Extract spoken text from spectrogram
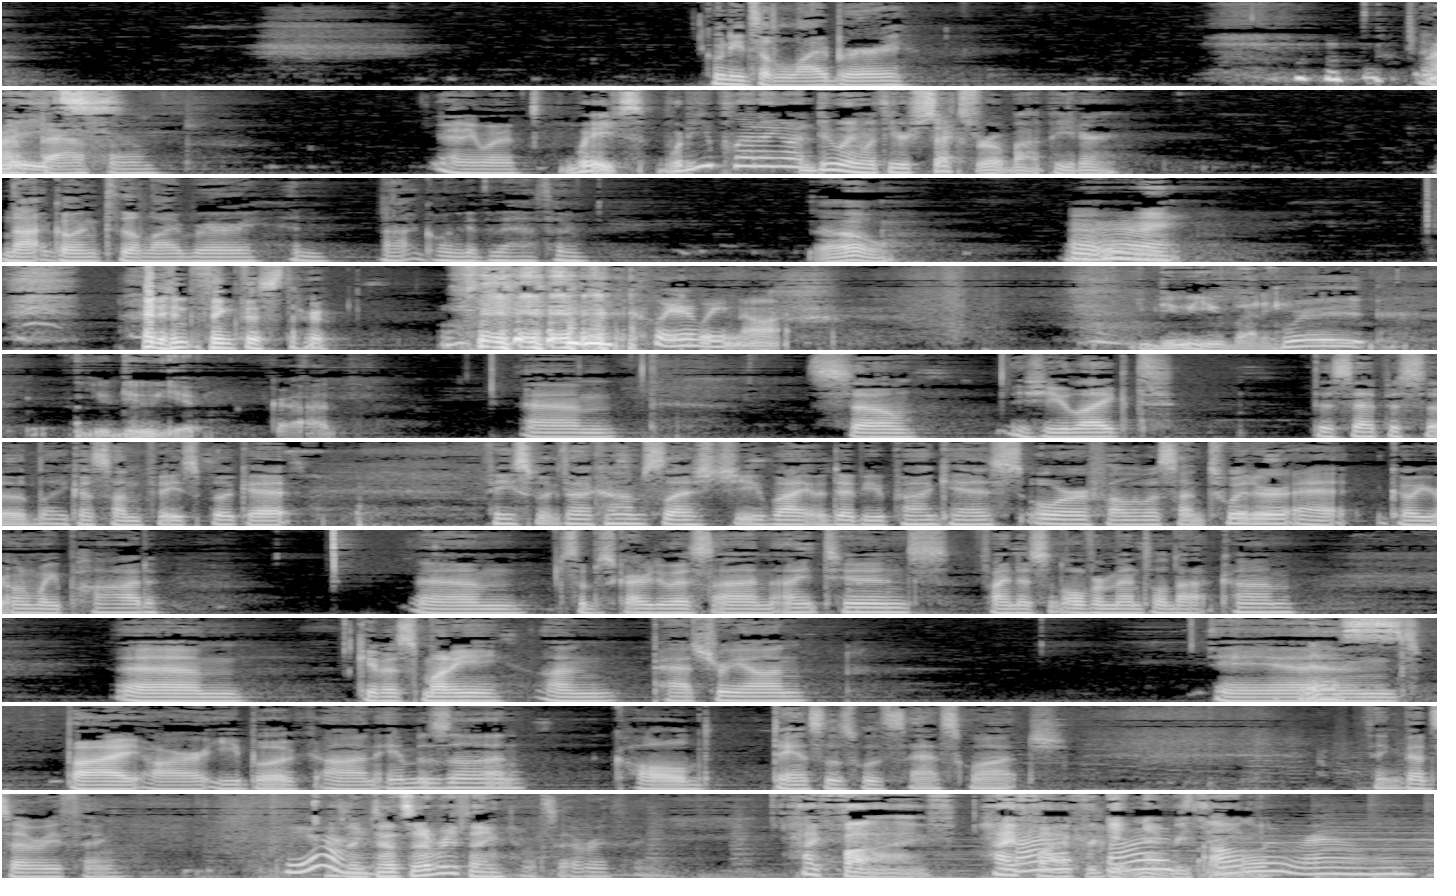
Who needs a library? and Right. a bathroom. Anyway, wait what are you planning on doing with your sex robot peter not going to the library and not going to the bathroom. Oh. All right. I didn't think this through. Clearly not. You do you, buddy. Wait. You do you. God. Um, so, if you liked this episode, like us on Facebook at facebook.com slash GYOW podcast or follow us on Twitter at Go Your Own Way Pod. Um, subscribe to us on iTunes. Find us on overmental.com. Um, give us money on Patreon. And Yes. buy our ebook on Amazon called Dances with Sasquatch. I think that's everything. Yeah. I think that's everything. That's everything. High five. High, High five for getting fives everything. all around.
